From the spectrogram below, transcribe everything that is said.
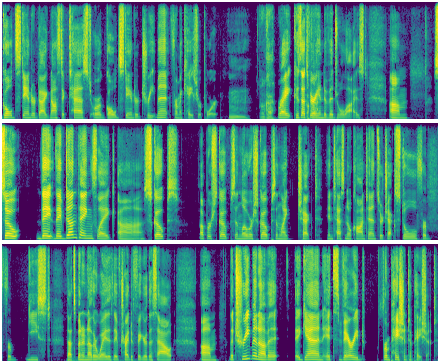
gold standard diagnostic test or a gold standard treatment from a case report Okay. right? Because that's very individualized. Um, so they they've done things like uh, scopes, upper scopes and lower scopes, and like checked intestinal contents or checked stool for for yeast. That's been another way that they've tried to figure this out. Um, the treatment of it, again, it's varied from patient to patient.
